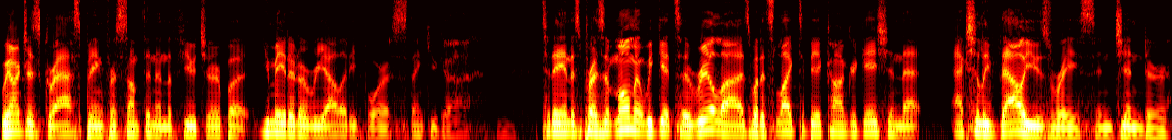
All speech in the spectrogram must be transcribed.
We aren't just grasping for something in the future, but you made it a reality for us. Thank you, God. Hmm. Today, in this present moment, we get to realize what it's like to be a congregation that actually values race and gender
